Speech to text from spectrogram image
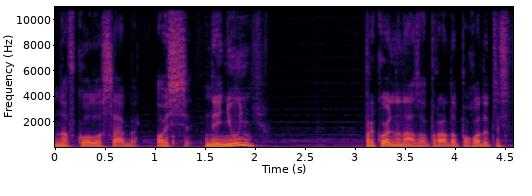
навколо себе. Ось Ненюнь Прикольна назва, правда? Погодитесь?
